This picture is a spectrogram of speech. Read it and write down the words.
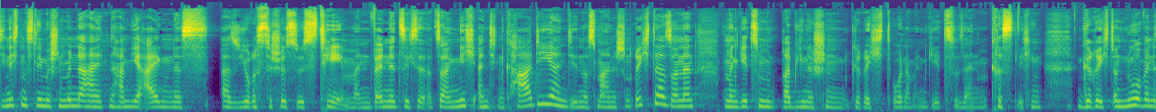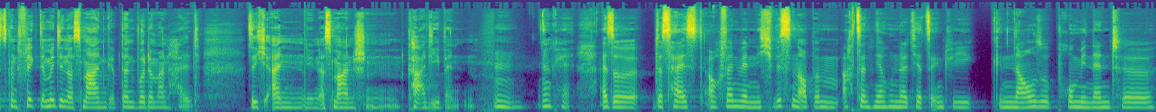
die nicht-muslimischen Minderheiten haben ihr eigenes, also juristisches System. Man wendet sich sozusagen nicht an den Kadi, an den osmanischen Richter, sondern man geht zum rabbinischen Gericht oder man geht zu seinem christlichen Gericht. Und nur wenn es Konflikte mit den Osmanen gibt, dann würde man halt sich an den osmanischen Kadi wenden. Mm, okay. Also das heißt, auch wenn wir nicht wissen, ob im 18. Jahrhundert jetzt irgendwie genauso prominente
